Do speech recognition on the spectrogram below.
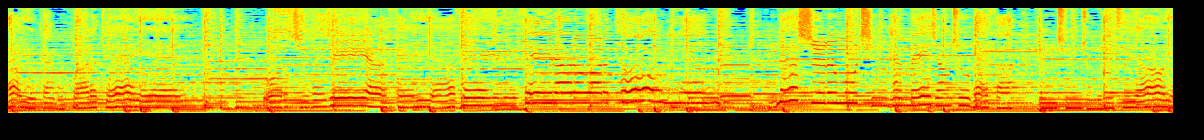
还有开满花的田野。我的纸飞机呀，飞呀飞，飞到了我的童年。那时的母亲还没长出白发，人群中如此耀眼。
